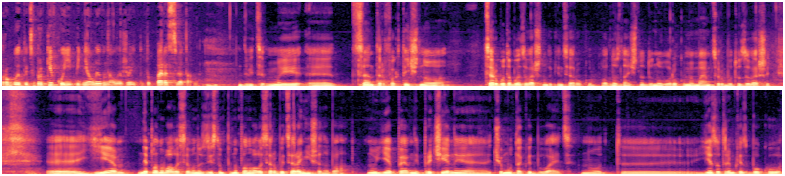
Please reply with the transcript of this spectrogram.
робити цю бруківку, її підняли, вона лежить, тобто перед святами? Дивіться, ми е, центр фактично. Ця робота буде завершена до кінця року, однозначно. До нового року ми маємо цю роботу завершити. Е, Є, не планувалося воно, звісно, не планувалося робитися раніше набагато. Ну, є певні причини, чому так відбувається. Ну, от, е, є затримки з боку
